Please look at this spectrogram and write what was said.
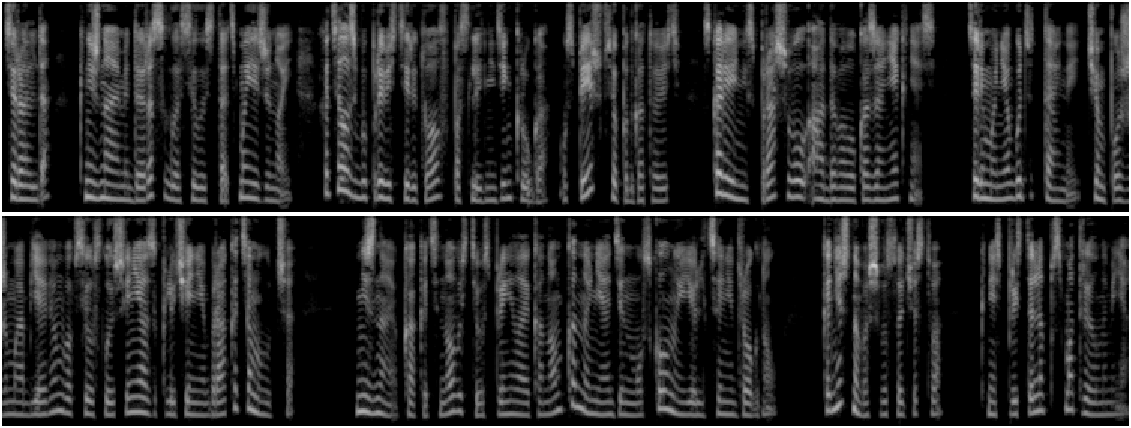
Тиральда, княжна Амидера согласилась стать моей женой. Хотелось бы провести ритуал в последний день круга. Успеешь все подготовить? Скорее не спрашивал, а давал указания князь. Церемония будет тайной. Чем позже мы объявим во всеуслышание о заключении брака, тем лучше. Не знаю, как эти новости восприняла экономка, но ни один мускул на ее лице не дрогнул. «Конечно, ваше высочество». Князь пристально посмотрел на меня.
